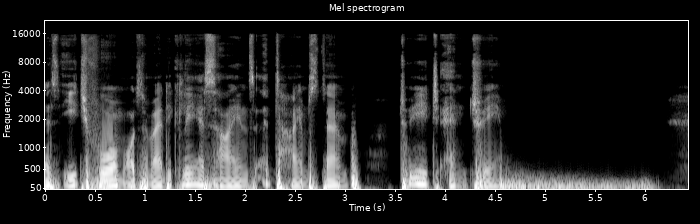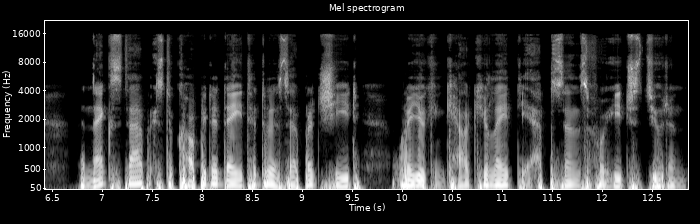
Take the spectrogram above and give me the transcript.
as each form automatically assigns a timestamp to each entry. The next step is to copy the data to a separate sheet where you can calculate the absence for each student.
